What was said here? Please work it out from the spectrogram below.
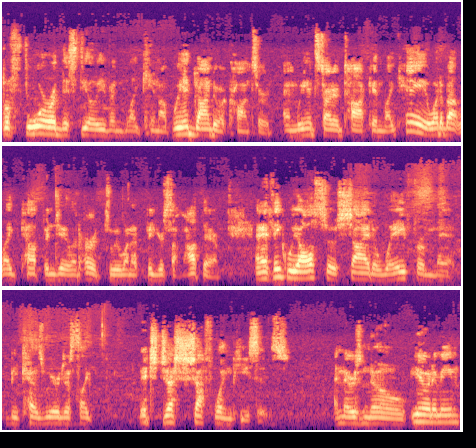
before this deal even like came up, we had gone to a concert and we had started talking like, hey, what about like Kupp and Jalen Hurts? Do we want to figure something out there? And I think we also shied away from it because we were just like, it's just shuffling pieces. And there's no, you know what I mean?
